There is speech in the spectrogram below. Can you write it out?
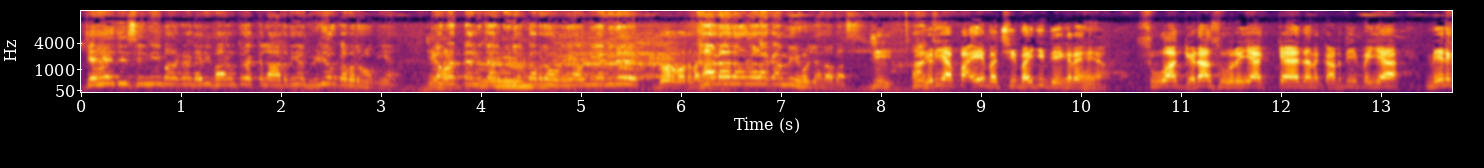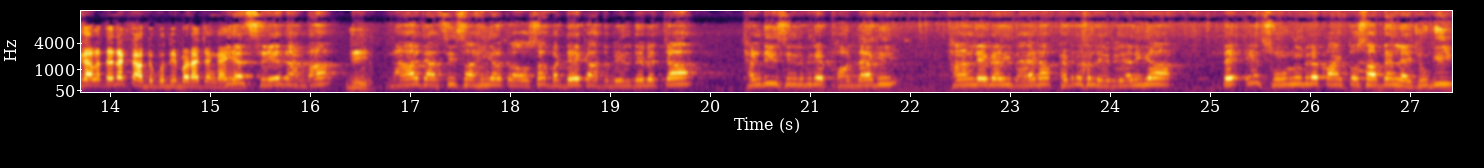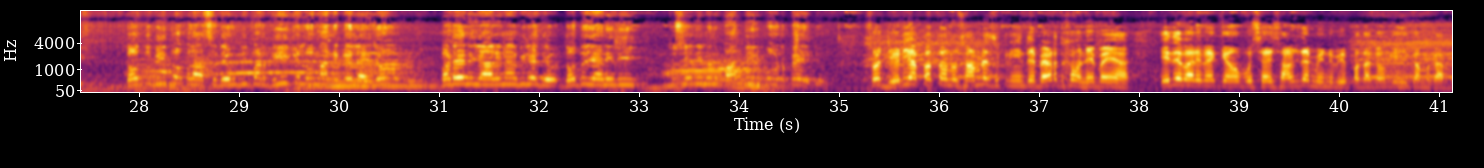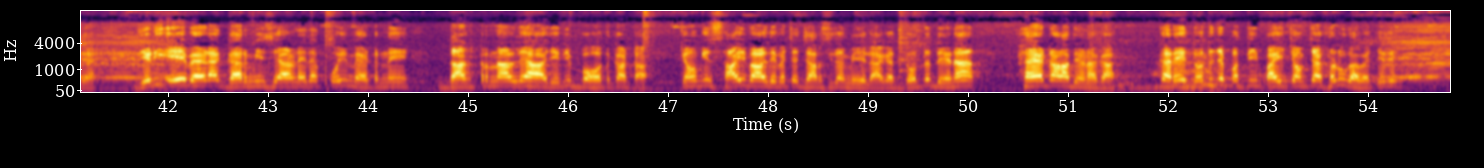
ਜਿਹੇ ਜੀ ਸੀਨੀ ਬਾਗਨਾ ਡੈਰੀ ਫਾਰਮ ਤੋਂ ਇੱਕ ਲਾਟ ਦੀਆਂ ਵੀਡੀਓ ਕਵਰ ਹੋ ਗਈਆਂ। ਕਿਉਂਕਿ ਤਿੰਨ ਚਾਰ ਵੀਡੀਓ ਕਵਰ ਹੋਣੀਆਂ ਹੁੰਦੀਆਂ ਵੀਰੇ। ਜ਼ੋਰ ਬਹੁਤ ਲੱਗ ਖਾੜਾ ਲਾਉਣ ਵਾਲਾ ਕੰਮ ਹੀ ਹੋ ਜਾਂਦਾ ਬਸ। ਜੀ। ਜਿਹੜੀ ਆਪਾਂ ਇਹ ਬੱਚੀ ਬਾਈ ਜੀ ਦੇਖ ਰਹੇ ਆ ਸੂਆ ਕਿਹੜਾ ਸੂ ਰਹੀ ਆ ਕੈ ਦਿਨ ਕੱਢਦੀ ਪਈ ਆ। ਮੇਨ ਗੱਲ ਤੇ ਇਹਦਾ ਕੱਦ ਕੁੱਦੀ ਬੜਾ ਚੰਗਾ ਇਹ ਯਾਰ ਸੇਧ ਆਂਦਾ। ਜੀ। ਨਾਲ ਜਰਸੀ ਸਾਹੀਵਾਲ ਕ੍ਰਾਸ ਆ ਵੱਡੇ ਕੱਦ ਬੇਲ ਦੇ ਵਿੱਚ ਆ। ਠੰਡੀ ਸੀਲ ਵੀਰੇ ਫੁੱਲ ਆ ਗਈ। ਥਣ ਲੇਵੇ ਵਾਲੀ ਬੈਡ ਆ ਫਿਟਨੈਸ ਲੇਵੇ ਵਾਲੀ ਆ। ਤੇ ਇਹ ਸੂਣ ਨੂੰ ਵੀਰੇ 5 ਤੋਂ 7 ਦਿਨ ਲੈ ਜੂਗੀ। ਦੁੱਧ 20 ਤੋਂ ਪਲੱਸ ਦੇਊਗੀ, ਪਰ 20 ਕਿਲੋ ਮੰਨ ਕੇ ਲੈ ਜਾਓ। ਬੜੇ ਨਜ਼ਾਰੇ ਨਾਲ ਵੀਰੇ ਦਿਓ- ਦੁੱਧ ਜਾਣੀ ਦੀ। ਤੁਸੀਂ ਇਹਦੀ ਮੈਨੂੰ ਬਾਅਦ ਦੀ ਰਿਪੋਰਟ ਭੇਜ ਦਿਓ। ਸੋ ਜਿਹੜੀ ਆਪਾਂ ਤੁਹਾਨੂੰ ਸਾਹਮਣੇ ਸਕਰੀਨ ਤੇ ਬੈਠ ਦਿਖਾਉਣੇ ਪਏ ਆ, ਇਹਦੇ ਬਾਰੇ ਮੈਂ ਕਿਉਂ ਪੁੱਛਿਆ ਸਮਝਦਾ ਮੈਨੂੰ ਵੀ ਪਤਾ ਕਿਉਂਕਿ ਇਹੀ ਕੰਮ ਕਰਦੇ ਆ। ਜਿਹੜੀ ਇਹ ਬੈੜ ਆ, ਗਰਮੀ ਸਿਆਲ ਨੇ ਇਹਦਾ ਕੋਈ ਮੈਟਰ ਨਹੀਂ। ਡਾਕਟਰ ਨਾਲ ਲਿਹਾਜ਼ ਇਹਦੀ ਬਹੁਤ ਘੱਟ ਆ। ਕਿਉਂਕਿ ਸਾਹੀਵਾਲ ਦੇ ਵਿੱਚ ਜਰਸੀ ਦਾ ਮੇਲ ਆ ਗਿਆ। ਦੁੱਧ ਦੇਣਾ, ਫੈਟ ਵਾਲਾ ਦੇਣਾਗਾ ਘਰੇ ਦੁੱਧ 'ਚ ਪੱਤੀ ਪਾਈ, ਚਮਚਾ ਖੜੂਗਾ ਵਿੱਚ ਇਹਦੇ।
